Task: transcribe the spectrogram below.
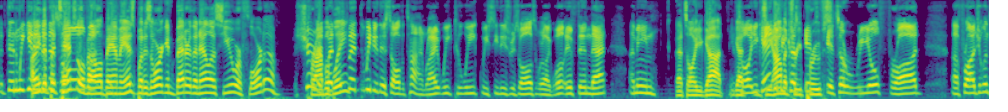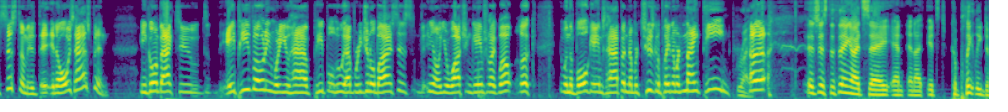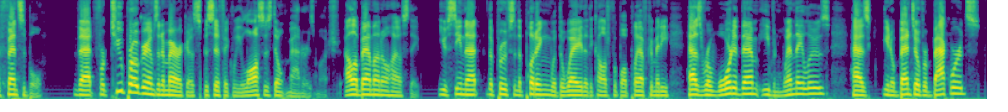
But then we get I think into the potential whole- of Alabama is, but is Oregon better than LSU or Florida? Sure, probably. But, but we do this all the time, right? Week to week, we see these results. And we're like, well, if then that. I mean, That's all you got. You got all you can geometry proofs. It's, it's a real fraud, uh, fraudulent system. It, it, it always has been. I mean, going back to AP voting, where you have people who have regional biases. You know, you're watching games. You're like, well, look, when the bowl games happen, number two is going to play number 19. Right. Uh, it's just the thing I'd say, and and I, it's completely defensible that for two programs in America specifically, losses don't matter as much. Alabama and Ohio State. You've seen that the proofs in the pudding with the way that the College Football Playoff Committee has rewarded them even when they lose, has you know bent over backwards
